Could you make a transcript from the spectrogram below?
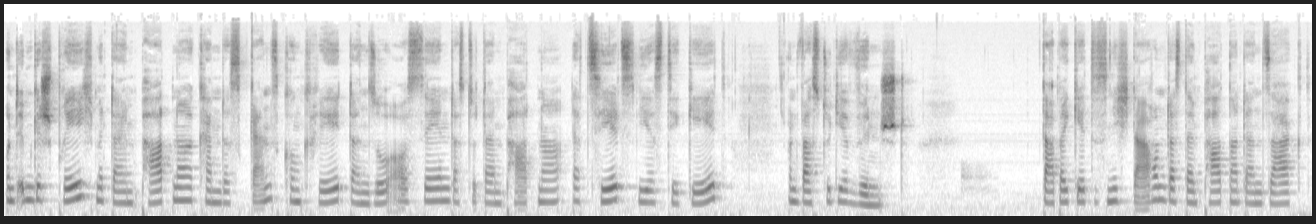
Und im Gespräch mit deinem Partner kann das ganz konkret dann so aussehen, dass du deinem Partner erzählst, wie es dir geht und was du dir wünschst. Dabei geht es nicht darum, dass dein Partner dann sagt,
